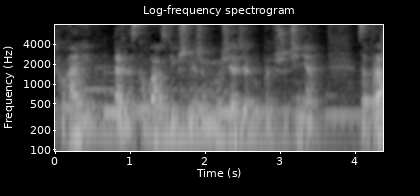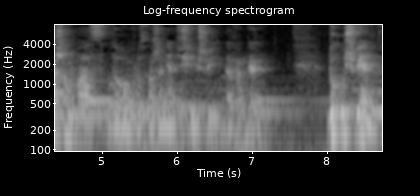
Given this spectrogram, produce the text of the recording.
kochani, Ernest Kowalski, Przymierze Miłosierdzia, grupę w Szczecinie. Zapraszam Was do rozważenia dzisiejszej Ewangelii. Duchu Święty,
